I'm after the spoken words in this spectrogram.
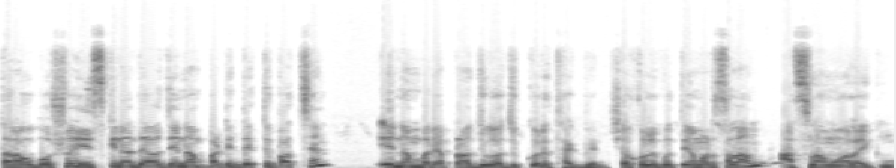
তারা অবশ্যই স্ক্রিনে দেওয়া যে নাম্বারটি দেখতে পাচ্ছেন, এই নাম্বারে আপনারা যোগাযোগ করে থাকবেন। সকলের প্রতি আমার সালাম, আসসালামু আলাইকুম।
